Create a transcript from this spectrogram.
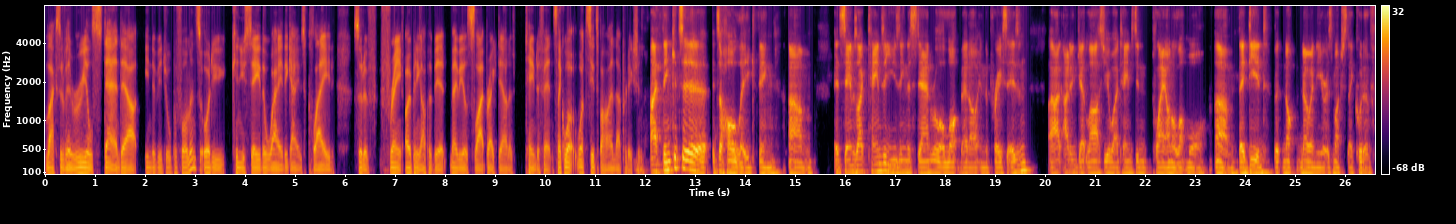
like sort of a real standout individual performance, or do you can you see the way the game's played, sort of free opening up a bit, maybe a slight breakdown of team defense? Like what what sits behind that prediction? I think it's a it's a whole league thing. Um, it seems like teams are using the stand rule a lot better in the preseason. I, I didn't get last year why teams didn't play on a lot more. Um, they did, but not nowhere near as much as they could have.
